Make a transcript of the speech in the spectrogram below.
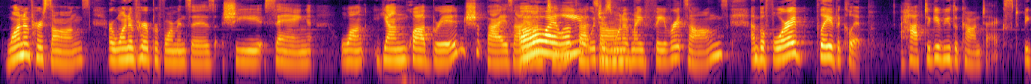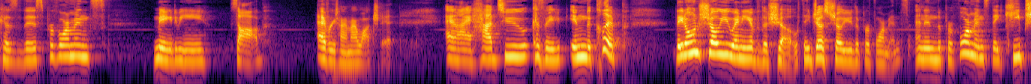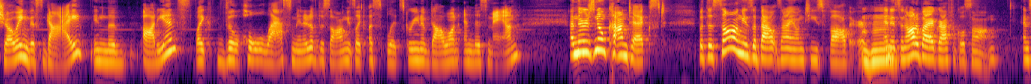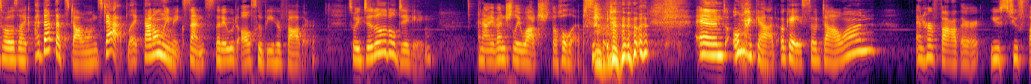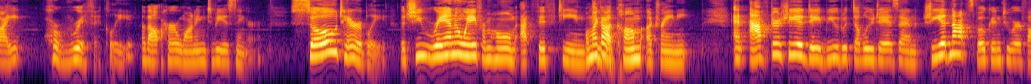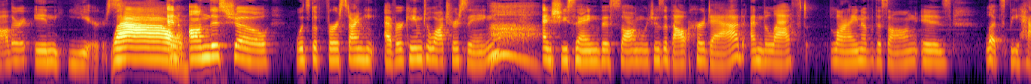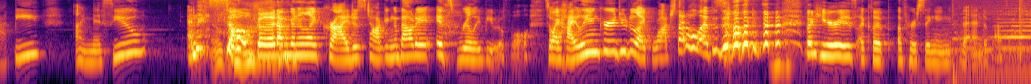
one of her songs or one of her performances, she sang Wang- Yanghwa Bridge by Zion Oh, I T, love that which is one of my favorite songs. And before I play the clip, I have to give you the context because this performance made me sob every time I watched it. And I had to, because they, in the clip, they don't show you any of the show. They just show you the performance. And in the performance, they keep showing this guy in the audience. Like the whole last minute of the song is like a split screen of Dawon and this man. And there's no context, but the song is about Zion T's father mm-hmm. and it's an autobiographical song. And so I was like, I bet that's Dawon's dad. Like that only makes sense that it would also be her father. So I did a little digging and I eventually watched the whole episode. and oh my God. Okay, so Dawon and her father used to fight horrifically about her wanting to be a singer. So terribly that she ran away from home at 15 Oh my to God. become a trainee. And after she had debuted with WJSN, she had not spoken to her father in years. Wow. And on this show was the first time he ever came to watch her sing. and she sang this song, which is about her dad. And the last line of the song is, Let's be happy. I miss you. And it's oh, so good. I'm gonna like cry just talking about it. It's really beautiful. So I highly encourage you to like watch that whole episode. but here is a clip of her singing the end of that song.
